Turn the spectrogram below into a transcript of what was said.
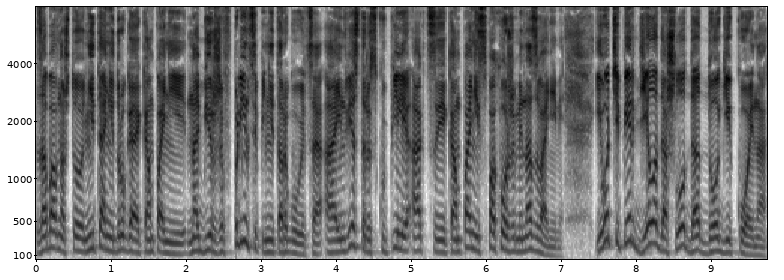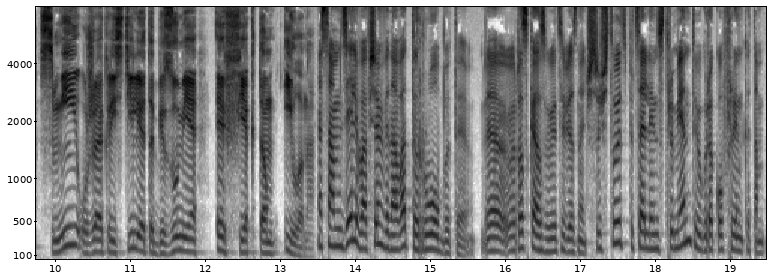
Забавно, что ни та, ни другая компания на бирже в принципе не торгуются, а инвесторы скупили акции компаний с похожими названиями. И вот теперь дело дошло до Доги Койна. СМИ уже окрестили это безумие эффектом Илона. На самом деле во всем виноваты роботы. Я рассказываю тебе, значит, существуют специальные инструменты у игроков рынка, там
